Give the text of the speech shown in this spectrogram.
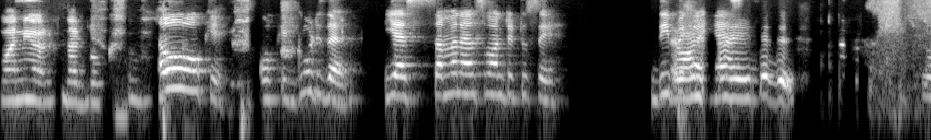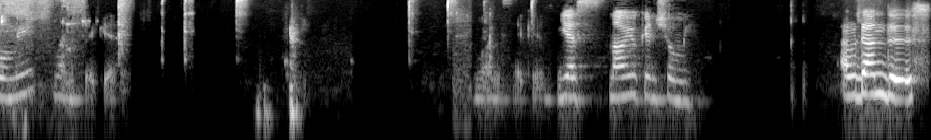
one year, that book. So. Oh, okay. Okay, good then. Yes, someone else wanted to say. Deepika, want, yes. I did this. Show me one second. One second. Yes, now you can show me. I've done this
